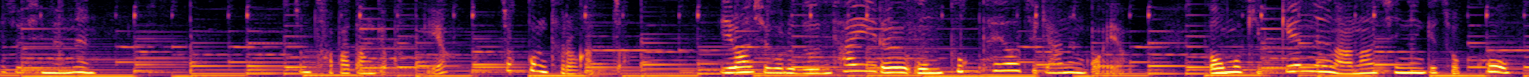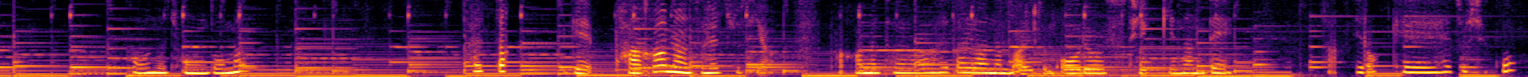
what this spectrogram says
해주시면은 좀 잡아당겨 볼게요. 조금 들어갔죠? 이런 식으로 눈 사이를 움푹 패여지게 하는 거예요. 너무 깊게는 안 하시는 게 좋고 어느 정도만 살짝 이게 봐가면서 해주세요. 봐가면서 해달라는 말이 좀 어려울 수도 있긴 한데 자 이렇게 해주시고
